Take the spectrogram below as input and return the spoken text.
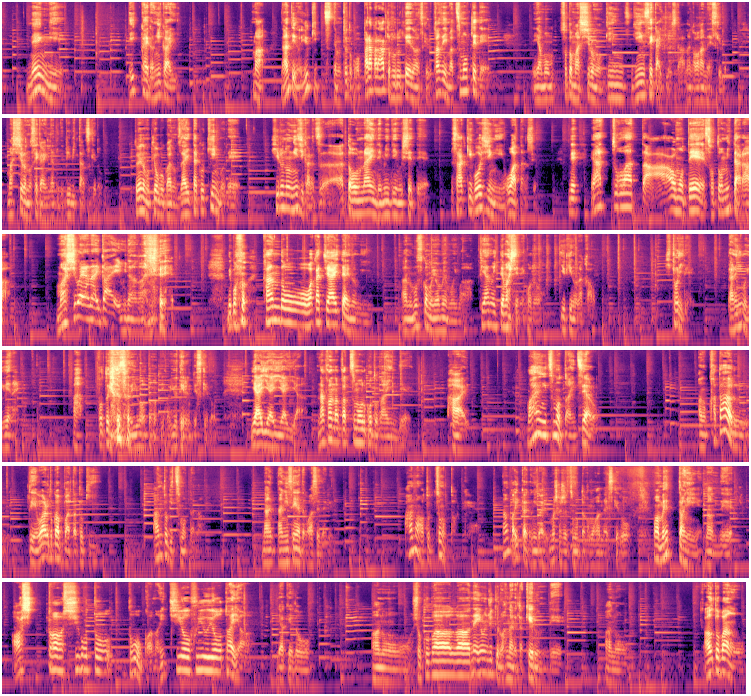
年に1回か2回、まあ、なんていうの、雪っつってもちょっとこうパラパラっと降る程度なんですけど、完全に今積もってて、いやもう外真っ白の銀銀世界っていうんですか、なんかわかんないですけど、真っ白の世界になっててビビったんですけど。というのも今日僕あの在宅勤務で、昼の2時からずっとオンラインでミーティングしてて、さっき5時に終わったんですよ。で、やっと終わった思って、外見たら、真っ白やないかいみたいな感じで。で、この感動を分かち合いたいのに、あの、息子も嫁も今、ピアノ行ってましてね、この雪の中を。一人で、誰にも言えない。あ、ポッドキャストで言おうと思って今言うてるんですけど。いやいやいやいや、なかなか積もることないんで、はい。前に積もったんいつやろ？あの、カタールでワールドカップあった時、あの時積もったな。な何戦やったか忘れたけど。あの後積もったっけ？なんか1回か2回、もしかしたら積もったかもわかんないですけど、まあめったになんで、明日仕事どうかな？一応冬用タイヤやけど、あの、職場がね、40キロ離れたケルンで、あの、アウトバーンを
